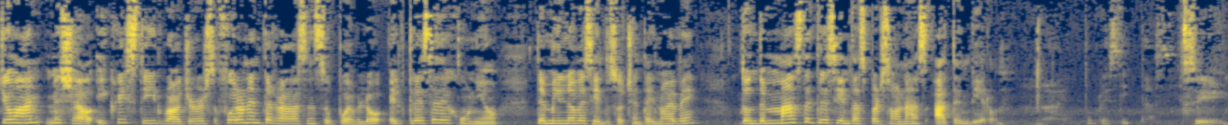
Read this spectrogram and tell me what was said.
Joanne, Michelle y Christy Rogers fueron enterradas en su pueblo el 13 de junio de 1989, donde más de 300 personas atendieron. Pobrecitas. Sí.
